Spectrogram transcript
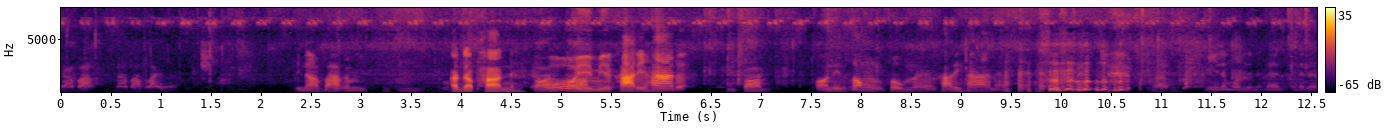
หน้าบากหน้าบากไล่เหรอไอ้หน้าบ้ากันอันดาพานเนี่ยโอ้ยมีขาที่ห้าด้วยต้อนพอนิ้นต้องซุ้มนะขาที่ห้านะ มีแล้วหมดเลยเนี่ยนั่นนั่นก็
